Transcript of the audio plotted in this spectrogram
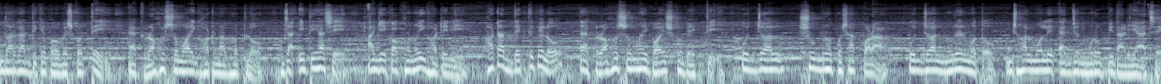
দরগার দিকে প্রবেশ করতেই এক রহস্যময় ঘটনা ঘটল, যা ইতিহাসে আগে কখনোই ঘটেনি। হঠাৎ দেখতে পেল এক রহস্যময় বয়স্ক ব্যক্তি, উজ্জ্বল, শুভ্র পোশাক পরা উজ্জ্বল নূরের মতো ঝলমলে একজন মুরব্বী দাঁড়িয়ে আছে।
